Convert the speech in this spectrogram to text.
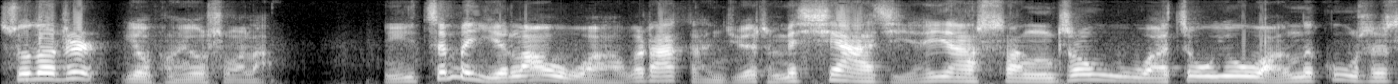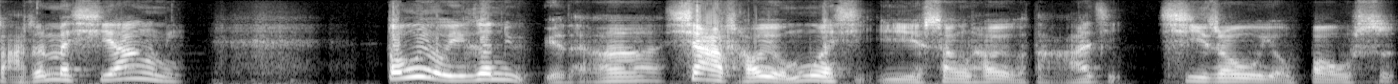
说到这儿，有朋友说了：“你这么一唠啊，我咋感觉什么夏桀呀、商纣啊、周幽王的故事咋这么像呢？都有一个女的啊，夏朝有莫喜，商朝有妲己，西周有褒姒，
